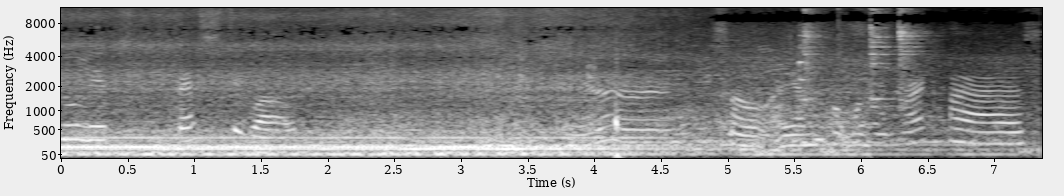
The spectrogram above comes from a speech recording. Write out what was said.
Tulip Festival. So, ayan po magbe-breakfast.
